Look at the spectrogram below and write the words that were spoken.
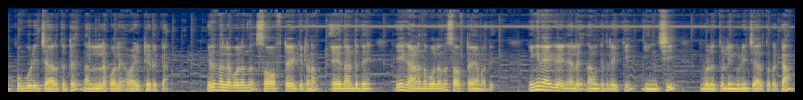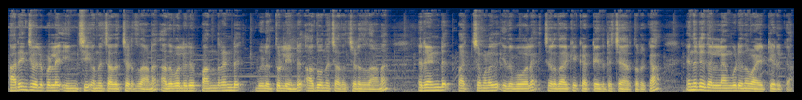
ഉപ്പും കൂടിയും ചേർത്തിട്ട് നല്ലപോലെ വഴറ്റിയെടുക്കുക. ഇത് നല്ലപോലെ ഒന്ന് സോഫ്റ്റായി കിട്ടണം. ഏതാണ്ട് ഇത് ഈ കാണുന്ന പോലെ ഒന്ന് സോഫ്റ്റായാൽ മതി. ഇങ്ങനെ ആയി കഴിഞ്ഞാൽ നമുക്കിതിലേക്ക് ഇഞ്ചി വെളുത്തുള്ളിയും കൂടിയും ചേർത്ത് കൊടുക്കാം. അര ഇഞ്ച് വലുപ്പമുള്ള ഇഞ്ചി ഒന്ന് ചതച്ചെടുത്തതാണ്. അതുപോലെ ഒരു പന്ത്രണ്ട് വെളുത്തുള്ളി ഉണ്ട് അതൊന്ന് ചതച്ചെടുത്തതാണ്. രണ്ട് പച്ചമുളക് ഇതുപോലെ ചെറുതാക്കി കട്ട് ചെയ്തിട്ട് ചേർത്ത് കൊടുക്കുക എന്നിട്ട് ഇതെല്ലാം കൂടി ഒന്ന് വഴറ്റിയെടുക്കുക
